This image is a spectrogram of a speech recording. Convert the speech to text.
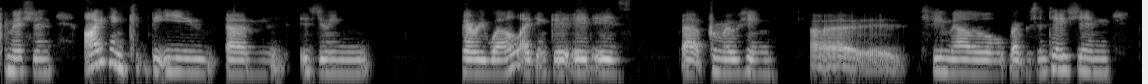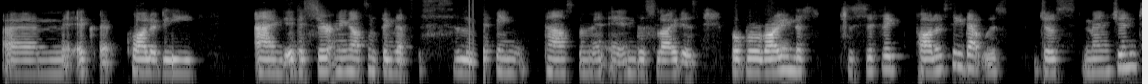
Commission. I think the EU um, is doing very well. I think it, it is uh, promoting uh, female representation, um, equality, and it is certainly not something that's slipping past them in, in the slightest. But regarding the specific policy that was just mentioned,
